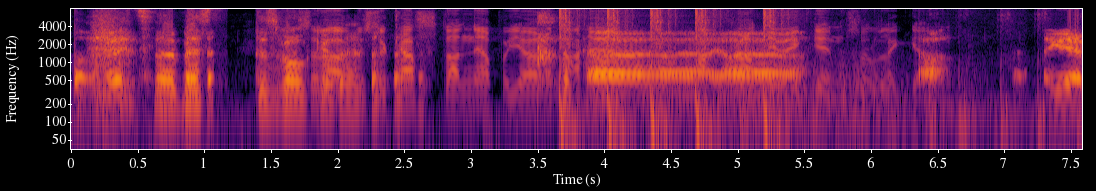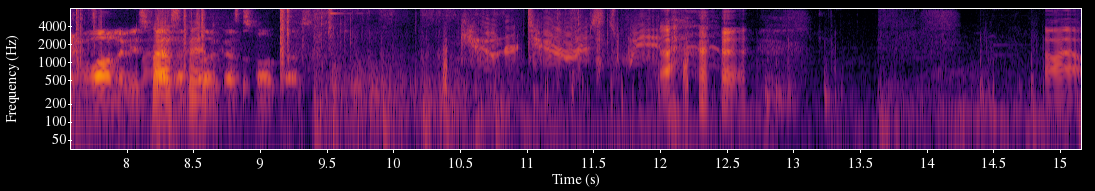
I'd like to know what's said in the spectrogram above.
det er beste smoken. Altså, hvis du kaster den ned på hjørnet her, ja, ja, ja, ja, i veggen, så legger ja. den. Jeg er på vanligvis med den, for å kaste smoke, altså. Counter-terrorists win! ja, ja.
